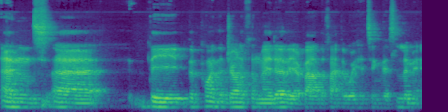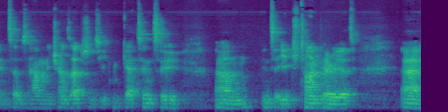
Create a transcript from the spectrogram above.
and uh, the the point that Jonathan made earlier about the fact that we're hitting this limit in terms of how many transactions you can get into um, into each time period uh,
